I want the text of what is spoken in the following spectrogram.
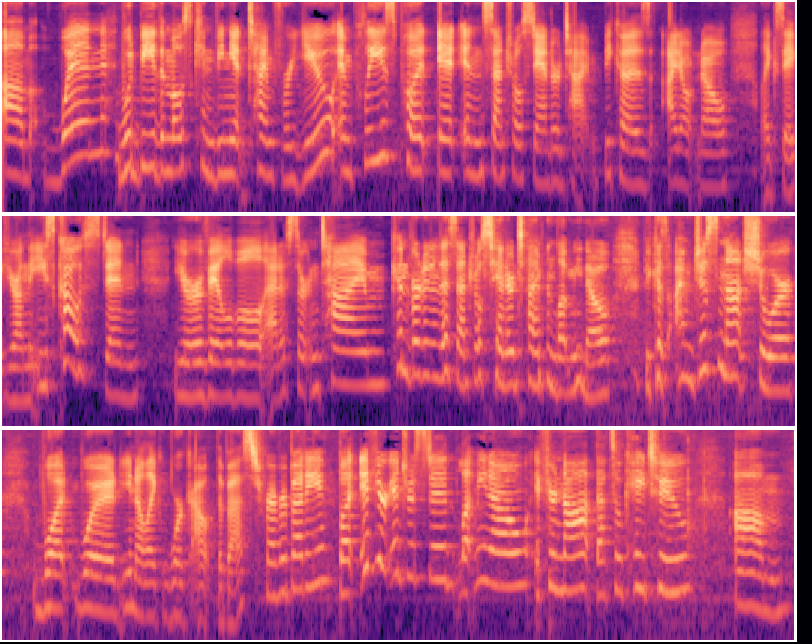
Um, when would be the most convenient time for you? And please put it in central standard time because I don't know like say if you're on the east coast and you're available at a certain time convert it into central standard time and let me know because I'm just not sure what would you know like work out the best for everybody. But if you're interested let me know. If you're not that's okay too. Um,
